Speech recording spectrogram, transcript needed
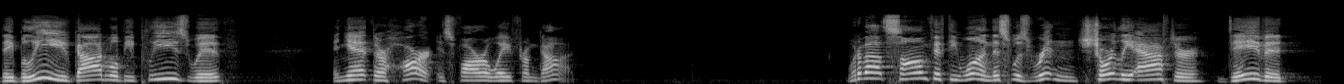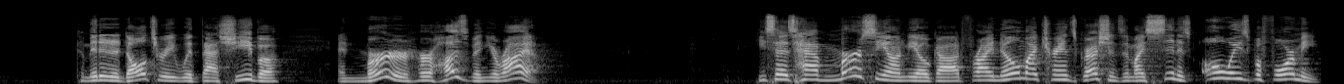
they believe God will be pleased with, and yet their heart is far away from God. What about Psalm 51? This was written shortly after David committed adultery with Bathsheba and murdered her husband Uriah. He says, Have mercy on me, O God, for I know my transgressions and my sin is always before me.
